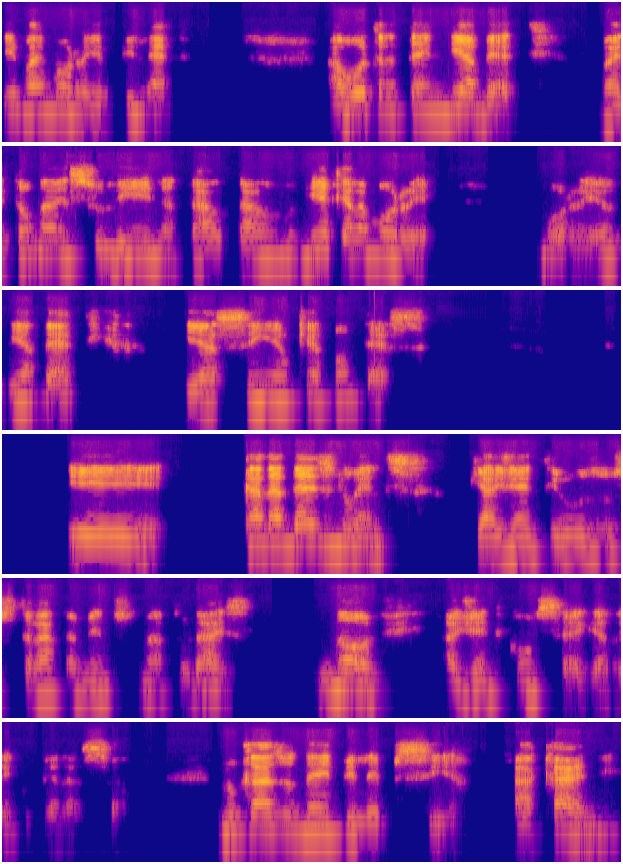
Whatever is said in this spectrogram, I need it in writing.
e vai morrer epilético. A outra tem diabetes, vai tomar insulina, tal, tal. O dia que ela morrer, morreu diabética. E assim é o que acontece. E cada dez doentes que a gente usa os tratamentos naturais, nove a gente consegue a recuperação. No caso da epilepsia, a carne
